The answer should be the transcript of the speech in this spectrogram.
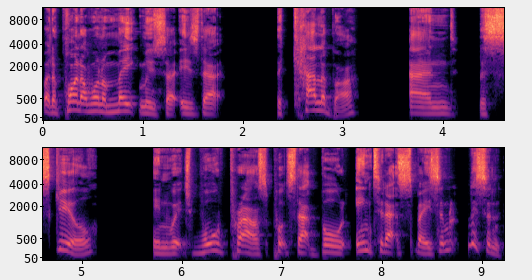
But the point I want to make, Musa, is that the caliber and the skill in which Ward Prowse puts that ball into that space. And listen,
